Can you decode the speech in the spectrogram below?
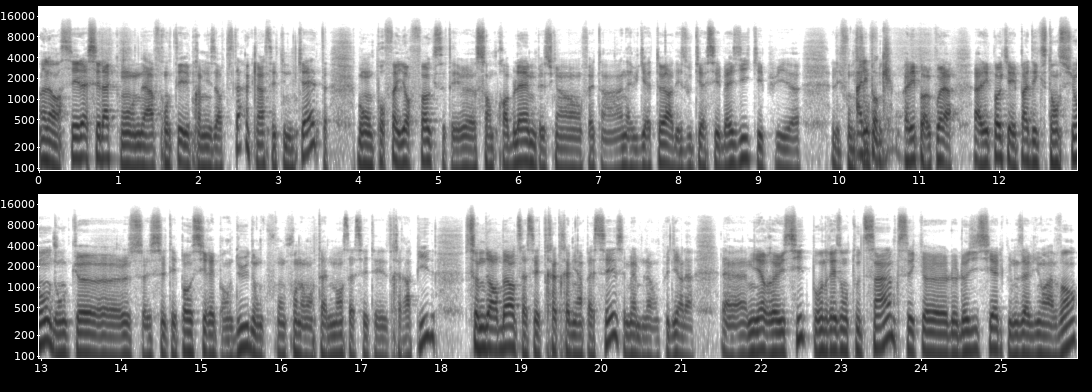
Alors, c'est là, là qu'on a affronté les premiers obstacles. Hein, c'est une quête. Bon, pour Firefox, c'était euh, sans problème, parce qu'en fait, un, un, navigateur a des outils assez basiques, et puis euh, les fonctions... À l'époque À l'époque, voilà. À l'époque, il n'y avait pas d'extension, donc euh, c'était pas aussi répandu, donc fondamentalement, ça c'était très rapide. Thunderbird, ça s'est très très bien passé, c'est même, là, on peut dire, la, la, meilleure réussite, pour une raison toute simple, c'est que le logiciel que nous avions avant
